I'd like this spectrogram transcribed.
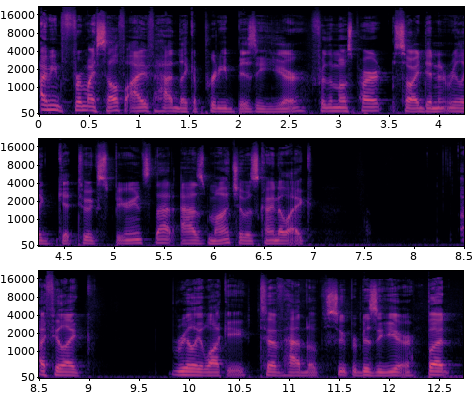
i mean for myself i've had like a pretty busy year for the most part so i didn't really get to experience that as much it was kind of like i feel like really lucky to have had a super busy year. But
